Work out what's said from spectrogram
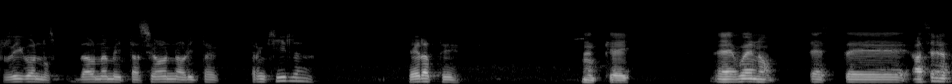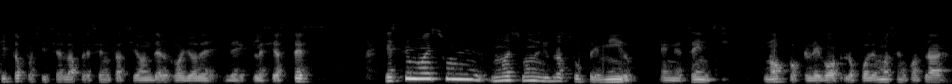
Rigo nos da una meditación, ahorita tranquila, espérate. Ok. Eh, bueno, este, hace ratito pues hice la presentación del rollo de, de Eclesiastés. Este no es un, no es un libro suprimido en esencia, ¿no? Porque luego lo podemos encontrar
